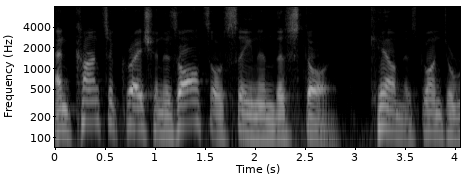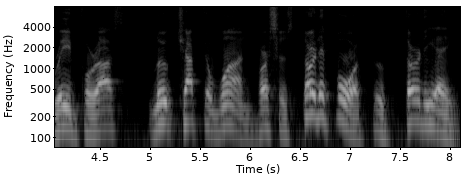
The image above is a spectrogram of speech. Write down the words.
and consecration is also seen in this story. Kim is going to read for us Luke chapter 1, verses 34 through 38.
